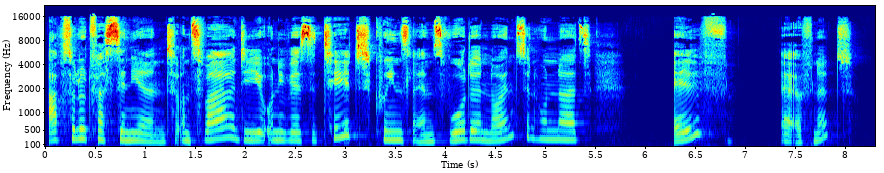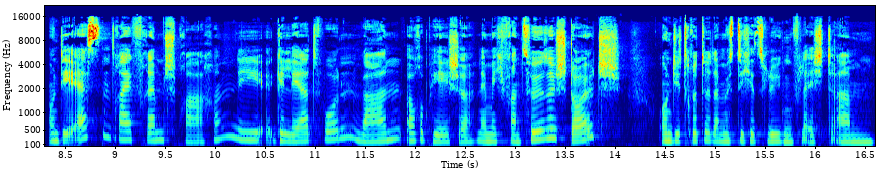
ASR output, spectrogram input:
Absolut faszinierend. Und zwar die Universität Queenslands wurde 1911 eröffnet und die ersten drei Fremdsprachen, die gelehrt wurden, waren europäische, nämlich Französisch, Deutsch und die dritte, da müsste ich jetzt lügen, vielleicht ähm,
